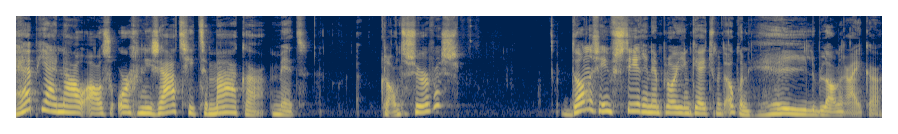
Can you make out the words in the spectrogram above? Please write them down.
heb jij nou als organisatie te maken met klantenservice? Dan is investeren in employee engagement ook een hele belangrijke.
